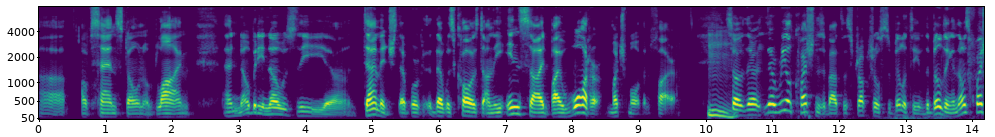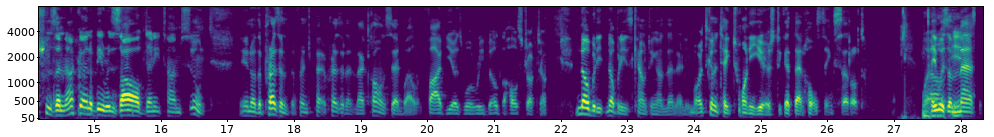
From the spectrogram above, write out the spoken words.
uh, of sandstone of lime, and nobody knows the uh, damage that were that was caused on the inside by water much more than fire. Mm. So there, there are real questions about the structural stability of the building, and those questions are not going to be resolved anytime soon. You know, the president, the French president Macron, said, "Well, in five years we'll rebuild the whole structure." Nobody, nobody's counting on that anymore. It's going to take twenty years to get that whole thing settled. Well, it was a it, massive,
